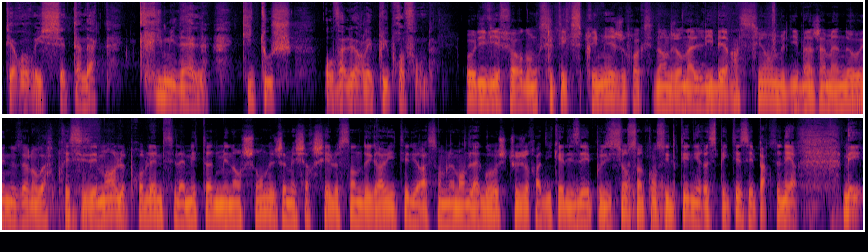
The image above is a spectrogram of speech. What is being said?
terroriste, c'est un acte criminel qui touche aux valeurs les plus profondes? Olivier Faure donc s'est exprimé, je crois que c'est dans le journal Libération, me dit Benjamin et nous allons voir précisément. Le problème, c'est la méthode Mélenchon, ne jamais chercher le centre de gravité du rassemblement de la gauche, toujours radicaliser les positions sans consulter ni respecter ses partenaires. Mais,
